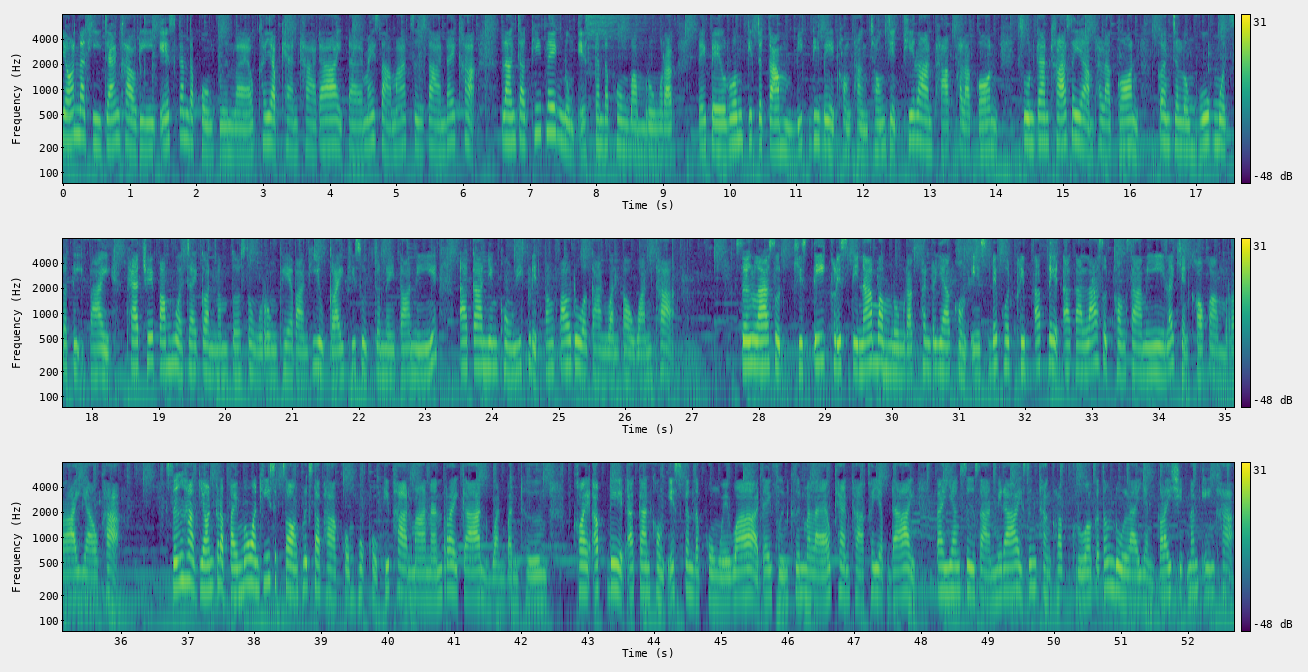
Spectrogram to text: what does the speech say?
ย้อนนาทีแจ้งข่าวดีเอสกันตะพงฟื้นแล้ว ขยับแขนขาได้ แต่ไม่สามารถสื่อสารได้ค่ะ หลังจากที่เพลงหนุ่มเอสกันตะพงบำรุงรัก ได้ไปร่วมกิจกรรมบิ๊กดีเบตของทางช่องเจ็ดที่ลานพักพารากอน ศูนย์การค้าสยามพารากอน ก่อนจะล้มวูบหมดสติไป แพทย์ช่วยปั๊มหัวใจก่อนนำตัวส่งโรงพยาบาลที่อยู่ใกล้ที่สุดจนในตอนนี้ อาการยังคงวิกฤตต้องเฝ้าดูอาการวันต่อวันค่ะ ซึ่งล่าสุดคิสตี้คริสติน่าบำรุงรักภรรยาของเอส ได้โพสต์คลิปอัปเดตอาการล่าสุดของสามี และเขียนข้อความรายยาวค่ะ ซึ่งหากย้อนกลับไปเมื่อวันที่ 12 พฤษภาคม 66 ที่ผ่านมานั้นรายการวันบันเทิงคอยอัปเดตอาการของเอสกันตะพงไว้ว่าได้ฟื้นขึ้นมาแล้วแขนขาขยับได้ แต่ยังสื่อสารไม่ได้ ซึ่งทางครอบครัวก็ต้องดูแลอย่างใกล้ชิดนั่นเองค่ะ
